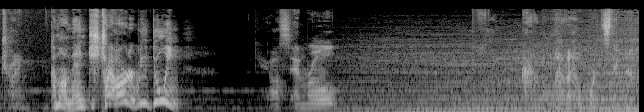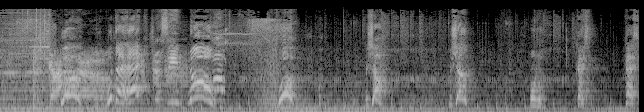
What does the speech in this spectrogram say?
Not really, but I'm trying. Come on, man. Just try harder. What are you doing? Chaos Emerald. I don't know how to help work this thing, man. Whoa! What the heck? Jesse? No! Whoa! Michelle! Michelle! Oh no. Guys, guys!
